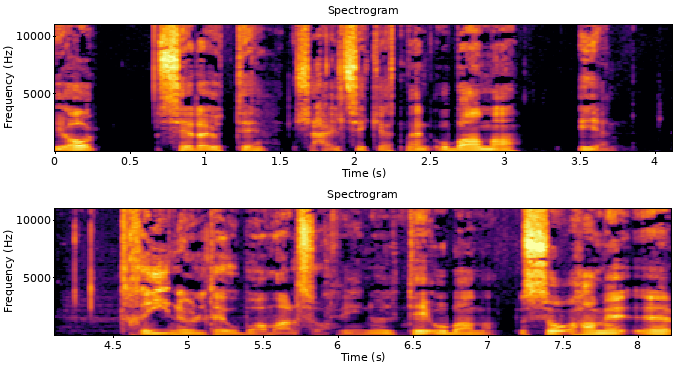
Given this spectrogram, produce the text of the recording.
i år ser det ut til, ikke helt sikkert, men Obama igjen. 3-0 til Obama, altså. 3-0 til Obama. Så har vi eh,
